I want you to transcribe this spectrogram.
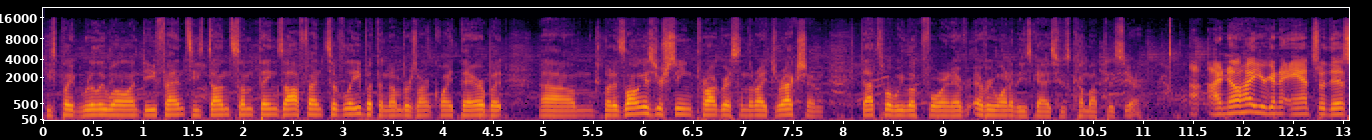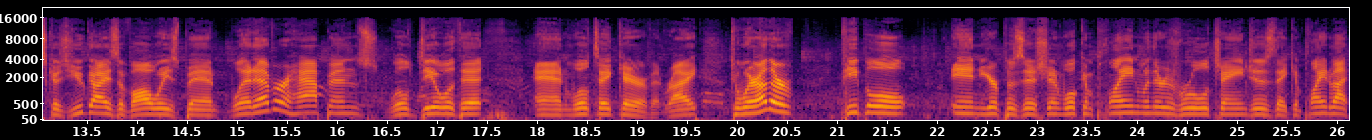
He's played really well on defense. He's done some things offensively, but the numbers aren't quite there. But um, but as long as you're seeing progress in the right direction, that's what we look for in every, every one of these guys who's come up this year. I- know how you're going to answer this because you guys have always been whatever happens, we'll deal with it and we'll take care of it, right? To where other people in your position will complain when there's rule changes. They complain about.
